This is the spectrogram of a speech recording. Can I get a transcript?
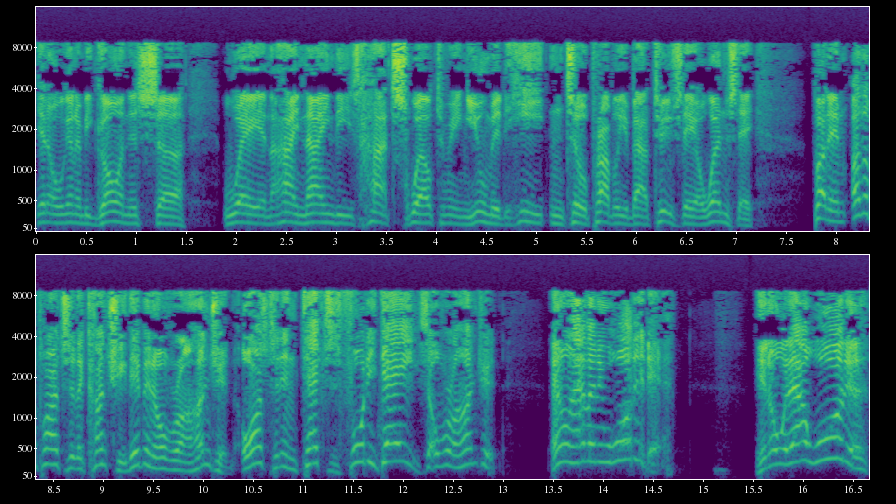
you know, we're going to be going this uh, way in the high 90s, hot, sweltering, humid heat until probably about Tuesday or Wednesday. But in other parts of the country, they've been over 100. Austin in Texas, 40 days, over 100. They don't have any water there. You know, without water,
